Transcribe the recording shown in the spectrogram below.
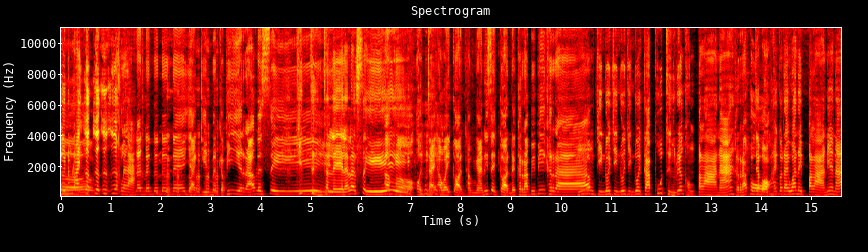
กลืนน้ำลายเอือกเอือกเอือกเอือกเลยล่ะนั่นนั่นนั่นนั่นแน่อยากกินเหมือนกับพี่ยีรับละสิคิดถึงทะเลแล้วล่ะสิโอ้โหอดใจเอาไว้ก่อนทำงานให้เสร็จก่อนนะครับพี่พี่ๆครัอืบมจริงด้วยจริงด้วยจริงด้วยครับ พูดถึงเรื่องของปลานะครับผมจะบอกให้ก็ได้ว่าในปลาเนี่ยนะ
